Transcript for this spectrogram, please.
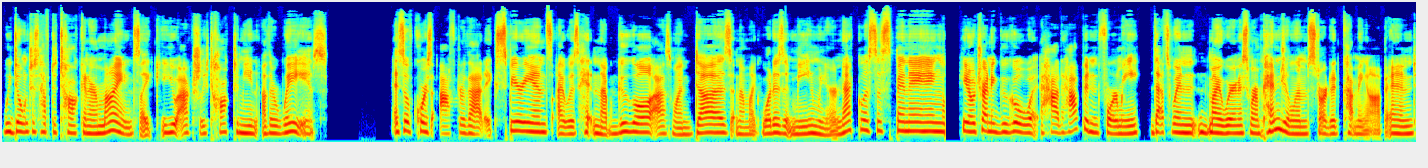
we don't just have to talk in our minds. Like, you actually talk to me in other ways. And so, of course, after that experience, I was hitting up Google as one does. And I'm like, what does it mean when your necklace is spinning? You know, trying to Google what had happened for me. That's when my awareness around pendulums started coming up. And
